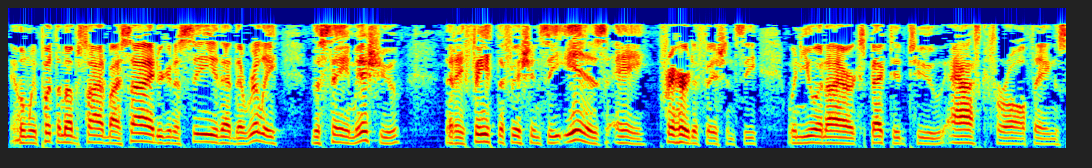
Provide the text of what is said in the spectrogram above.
And when we put them up side by side, you're going to see that they're really the same issue. That a faith deficiency is a prayer deficiency when you and I are expected to ask for all things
